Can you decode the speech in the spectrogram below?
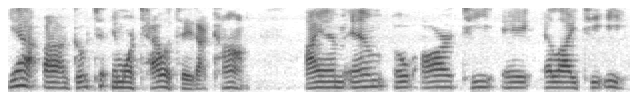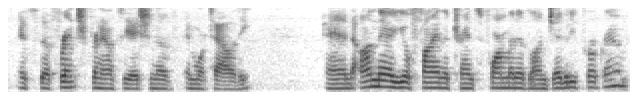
Yeah, uh, go to immortalite.com. I M M O R T A L I T E. It's the French pronunciation of immortality. And on there, you'll find the Transformative Longevity Program.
